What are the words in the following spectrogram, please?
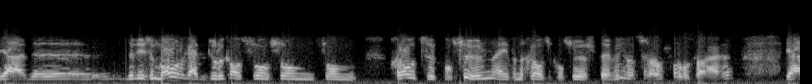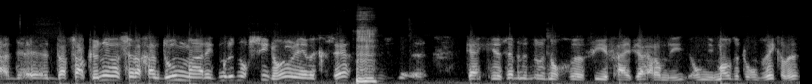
ja, de, er is een mogelijkheid natuurlijk als zo'n zo'n zo'n groot concern, een van de grootste concerns ter wereld Volkswagen. Ja, de- dat zou kunnen dat ze dat gaan doen, maar ik moet het nog zien hoor, eerlijk gezegd. Dus, eh, kijk, ze hebben natuurlijk nog eh, vier, vijf jaar om die, om die motor te ontwikkelen.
